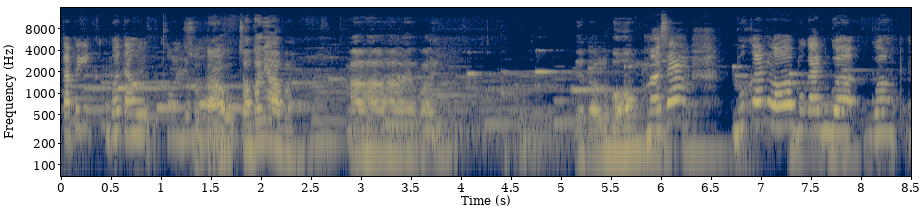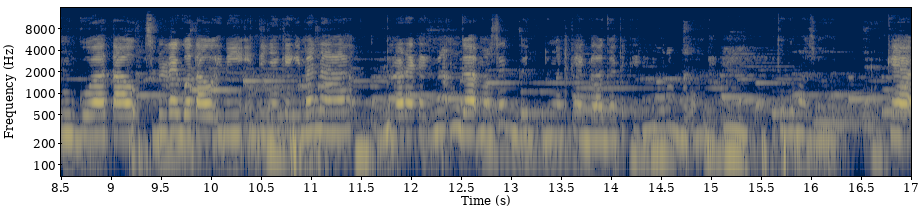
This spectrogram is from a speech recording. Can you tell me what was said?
Tapi gue tahu kalau dia so bohong. tau contohnya apa? Hal-hal yang paling dia tahu lu bohong Maksudnya bukan loh, bukan gua gua gua tahu sebenarnya gua tahu ini intinya kayak gimana, benernya kayak gimana enggak. Maksudnya de- dengan kayak gelagatnya kayak ini orang bohong deh. Hmm. Itu gue masuk banget. Kayak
